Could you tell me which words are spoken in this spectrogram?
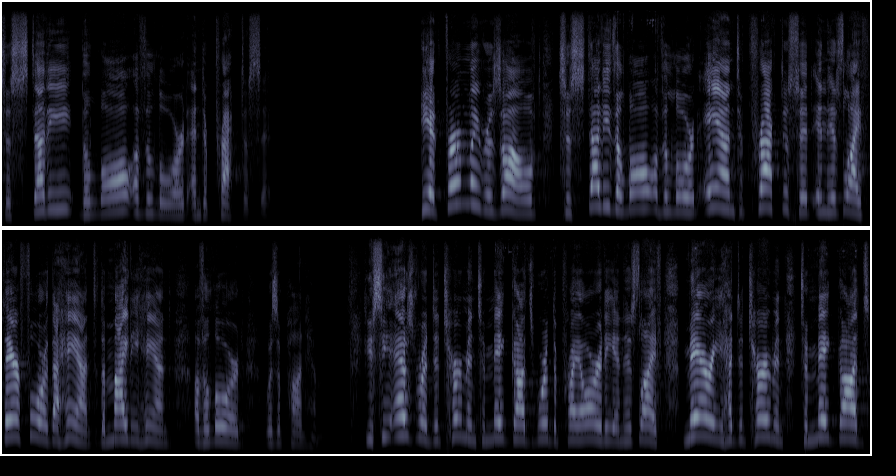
to study the law of the Lord and to practice it. He had firmly resolved to study the law of the Lord and to practice it in his life. Therefore, the hand, the mighty hand of the Lord was upon him. You see, Ezra determined to make God's word the priority in his life. Mary had determined to make God's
